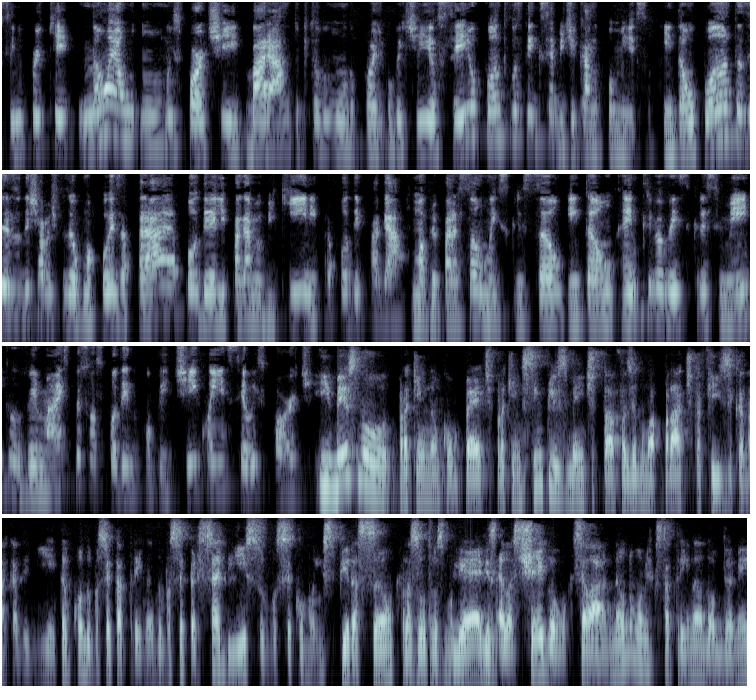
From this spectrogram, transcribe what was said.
patrocínio, porque não é um, um, esporte barato que todo mundo pode competir. Eu sei o quanto você tem que se abdicar no começo. Então, quantas vezes eu deixava de fazer alguma coisa para poder ali pagar meu biquíni, para poder pagar uma preparação, uma inscrição. Então, é incrível ver esse crescimento, ver mais pessoas podendo competir, conhecer o esporte. E mesmo para quem não compete, para quem simplesmente está fazendo uma prática física na academia, então quando você está treinando, você percebe isso, você como inspiração para as outras mulheres, elas chegam, sei lá, não no momento que está treinando, obviamente,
